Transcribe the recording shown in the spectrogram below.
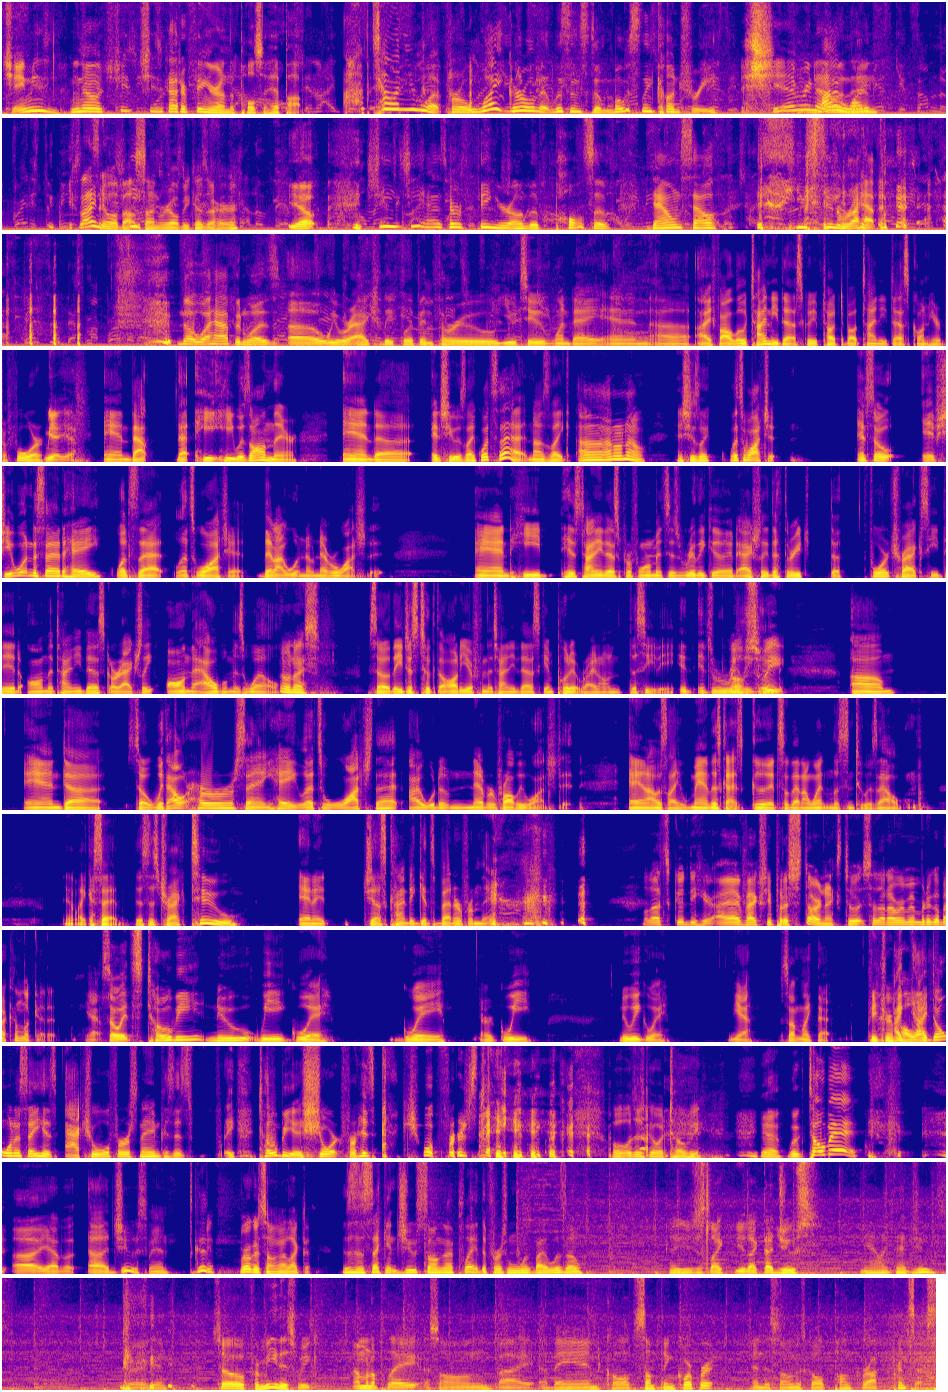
Jamie, you know, she's she's got her finger on the pulse of hip hop. I'm telling you what, for a white girl that listens to mostly country, She every now and then. Because I know about Sunreal because of her. yep, she she has her finger on the pulse of down south Houston rap. no, what happened was uh, we were actually flipping through YouTube one day, and uh, I follow Tiny Desk. We've talked about Tiny Desk on here before. Yeah, yeah. and that that he he was on there and uh and she was like what's that? And i was like uh, i don't know. And she's like let's watch it. And so if she wouldn't have said hey what's that? Let's watch it then i wouldn't have never watched it. And he his tiny desk performance is really good. Actually the three the four tracks he did on the tiny desk are actually on the album as well. Oh, nice. so they just took the audio from the tiny desk and put it right on the cd it, it's really oh, good. sweet. Um, and uh, so without her saying, "Hey, let's watch that," I would have never probably watched it. And I was like, "Man, this guy's good." So then I went and listened to his album. And like I said, this is track two, and it just kind of gets better from there. Well, that's good to hear. I have actually put a star next to it so that I'll remember to go back and look at it. yeah. So it's Toby New We Gue, Gue or Gui, Nui Gue. Yeah, something like that. Featuring Paul Wall. I don't want to say his actual first name because it's Toby is short for his actual first name. well, we'll just go with Toby. yeah, with Toby. uh, yeah, but uh, Juice, man, it's good. Real good song. I liked it. This is the second Juice song I played. The first one was by Lizzo. Yeah, you just like you like that juice. Yeah, I like that Juice. Very good. so for me this week, I'm gonna play a song by a band called Something Corporate, and the song is called Punk Rock Princess.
